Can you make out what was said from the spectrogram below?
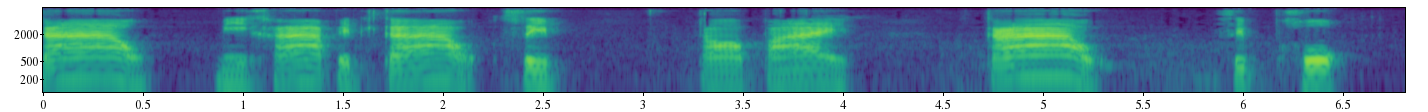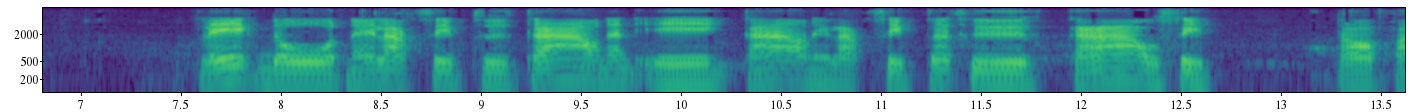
เก้ามีค่าเป็นเก้าสิบต่อไปเก้าสิบหก เลขโดดในหลักสิบคือ 9 นั่นเอง 9 ในหลักสิบก็คือ 90 ต่อไป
